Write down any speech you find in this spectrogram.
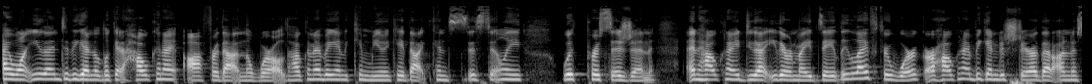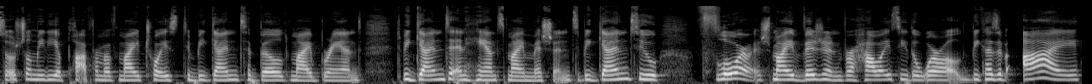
I want you then to begin to look at how can I offer that in the world? How can I begin to communicate that consistently with precision? And how can I do that either in my daily life through work or how can I begin to share that on a social media platform of my choice to begin to build my brand, to begin to enhance my mission, to begin to flourish my vision for how I see the world. Because if I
